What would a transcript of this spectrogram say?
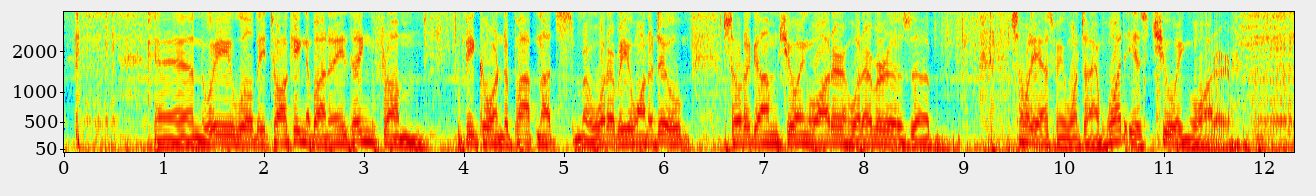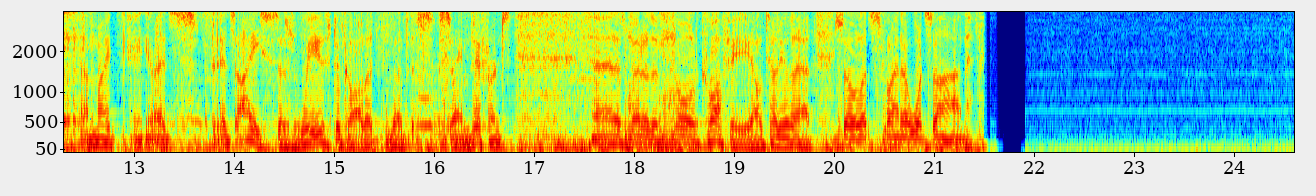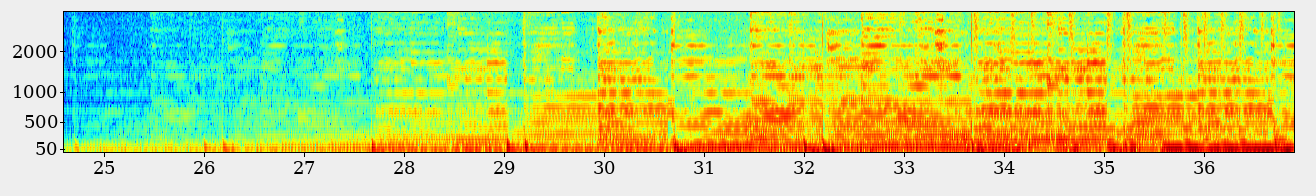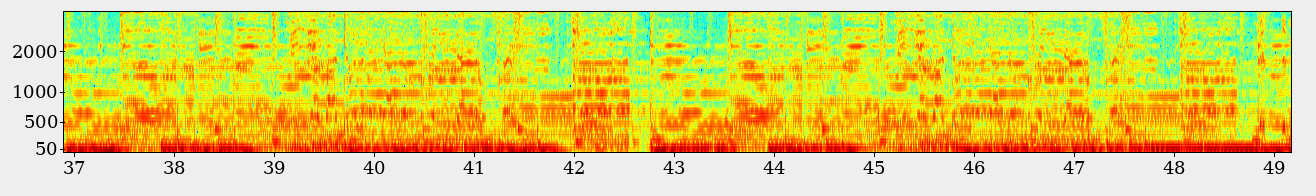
And we will be talking about anything from peacorn to pop nuts, or whatever you want to do. Soda gum, chewing water, whatever is. Uh, somebody asked me one time, "What is chewing water?" I'm like, you know, it's it's ice, as we used to call it, but it's the same difference. And it's better than cold coffee, I'll tell you that. So let's find out what's on.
